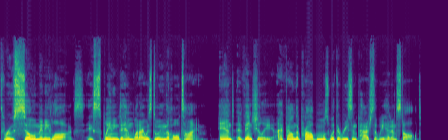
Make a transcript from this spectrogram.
through so many logs, explaining to him what I was doing the whole time. And eventually, I found the problem was with the recent patch that we had installed.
